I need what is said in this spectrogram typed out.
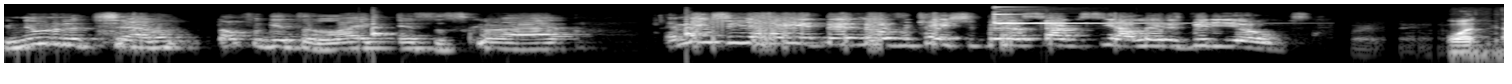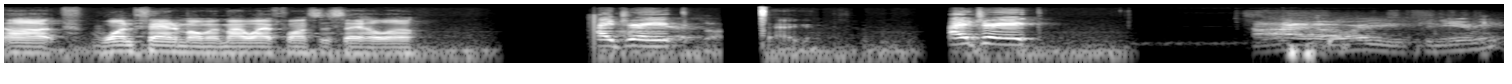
you're new to the channel, don't forget to like and subscribe. And make sure y'all hit that notification bell so I can see our latest videos. What? Uh, one fan moment. My wife wants to say hello. Hi, Drake. Hi, Drake. Hi, how are you? Can you hear me?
